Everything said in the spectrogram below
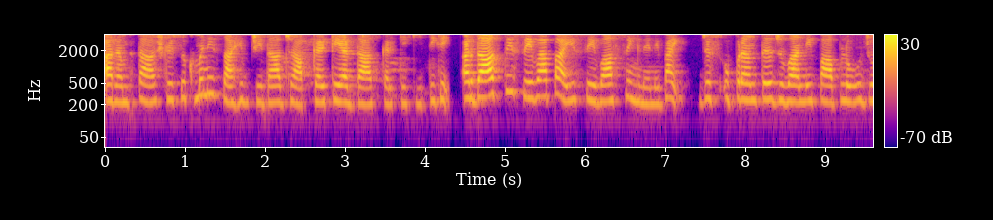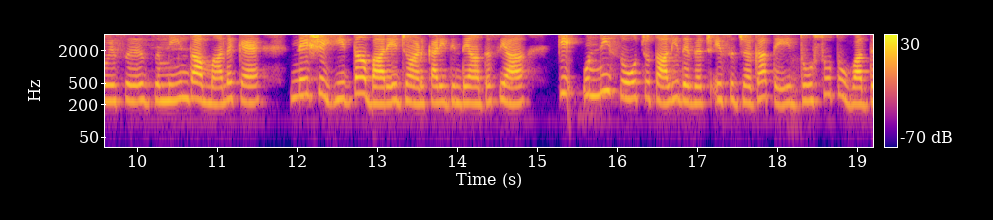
ਆਰੰਭਤਾ ਸ਼੍ਰੀ ਸੁਖਮਨੀ ਸਾਹਿਬ ਜੀ ਦਾ ਜਾਪ ਕਰਕੇ ਅਰਦਾਸ ਕਰਕੇ ਕੀਤੀ ਗਈ। ਅਰਦਾਸ ਦੀ ਸੇਵਾ ਭਾਈ ਸੇਵਾ ਸਿੰਘ ਨੇ ਨਿਭਾਈ। ਜਿਸ ਉਪਰੰਤ ਜਵਾਨੀ ਪਾਪਲੋ ਜੋ ਇਸ ਜ਼ਮੀਨ ਦਾ ਮਾਲਕ ਹੈ, ਨੇ ਸ਼ਹੀਦਾਂ ਬਾਰੇ ਜਾਣਕਾਰੀ ਦਿੰਦਿਆਂ ਦੱਸਿਆ ਕਿ 1944 ਦੇ ਵਿੱਚ ਇਸ ਜਗ੍ਹਾ ਤੇ 200 ਤੋਂ ਵੱਧ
